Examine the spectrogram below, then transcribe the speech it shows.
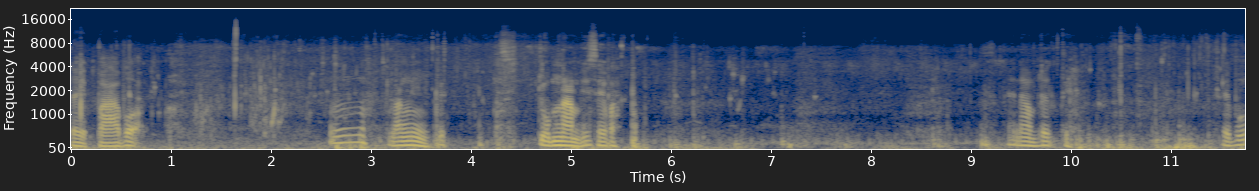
ได้ปลาบ่ลังนี่ก็จมน้ำที่เสวะให้น้ำลิกติใส่บู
